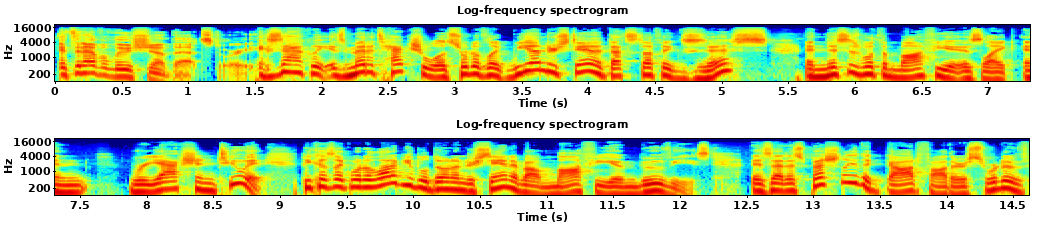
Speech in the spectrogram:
it's an evolution of that story Exactly. It's metatextual. It's sort of like we understand that that stuff exists, and this is what the mafia is like in reaction to it. Because, like, what a lot of people don't understand about mafia movies is that, especially The Godfather, sort of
